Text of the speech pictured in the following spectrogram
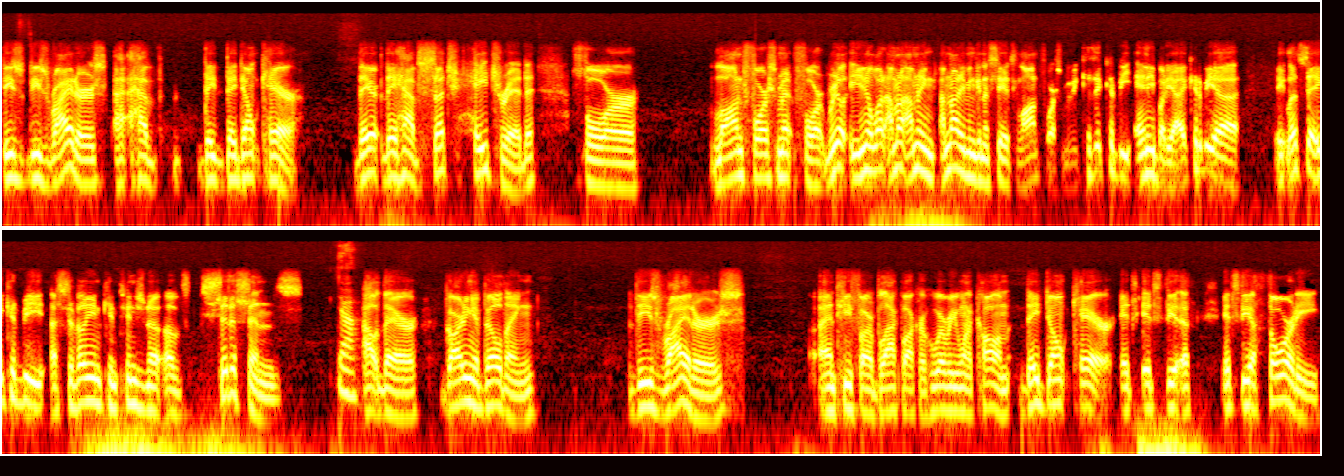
these these riders have they they don't care. They they have such hatred for law enforcement for real. You know what? I'm not I'm not, I'm not even going to say it's law enforcement because it could be anybody. It could be a it- let's say it could be a civilian contingent of, of citizens yeah out there guarding a building. These rioters, Antifa or Black Bloc or whoever you want to call them, they don't care. It's it's the it's the authority.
